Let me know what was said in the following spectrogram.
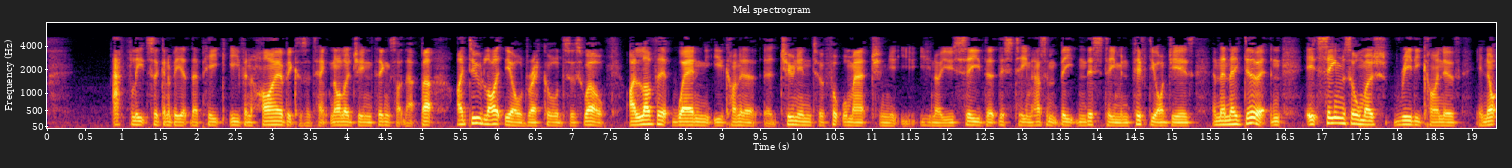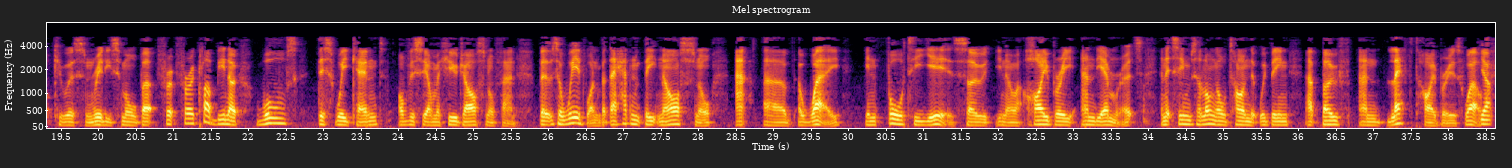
athletes are going to be at their peak even higher because of technology and things like that. But I do like the old records as well. I love it when you kind of uh, tune into a football match and you, you, you know you see that this team hasn't beaten this team in 50 odd years, and then they do it, and it seems almost really kind of innocuous and really small. But for for a club, you know, Wolves this weekend. Obviously, I'm a huge Arsenal fan, but it was a weird one. But they hadn't beaten Arsenal at uh, away in 40 years. So, you know, at Highbury and the Emirates, and it seems a long old time that we've been at both and left Highbury as well. Yeah.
